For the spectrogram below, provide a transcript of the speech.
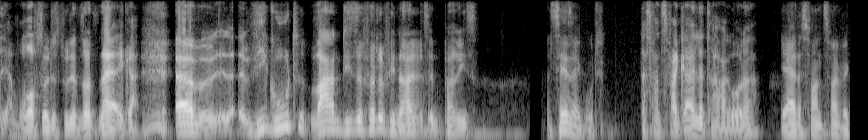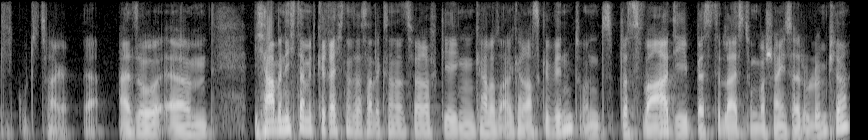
ja, worauf solltest du denn sonst? Naja, egal. Ähm, wie gut waren diese Viertelfinals in Paris? Sehr, sehr gut. Das waren zwei geile Tage, oder? Ja, das waren zwei wirklich gute Tage. Ja. Also, ähm, ich habe nicht damit gerechnet, dass Alexander Zverev gegen Carlos Alcaraz gewinnt. Und das war die beste Leistung wahrscheinlich seit Olympia,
